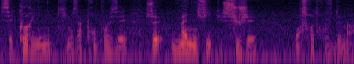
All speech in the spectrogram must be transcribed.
C'est Corinne qui nous a proposé ce magnifique sujet. On se retrouve demain.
